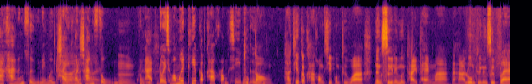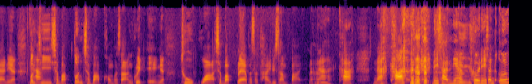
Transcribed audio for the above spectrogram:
ราคาหนังสือในเมืองไทยใช่ค่อนข้างใช่สูง อืม คุณอาจโดยเฉพาะเมื่อเทียบกับค่าครองชีพอถูกย่างอื่นต้องถ้าเทียบกับค่าครองชีพผมถือว่าหนังสือในเมืองไทยแพงมากนะฮะ รวมถึงหนังสือแปลเนี่ยบางทีฉบับต้นฉบับของภาษาอังกฤษเองเนี่ย ถูกกว่าฉบับแปลภาษาไทยด้วยซ้ำไปนะฮะ นะคะนะคะ ดิฉันเนี่ยอึ้งคือดิฉันอึ้ง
